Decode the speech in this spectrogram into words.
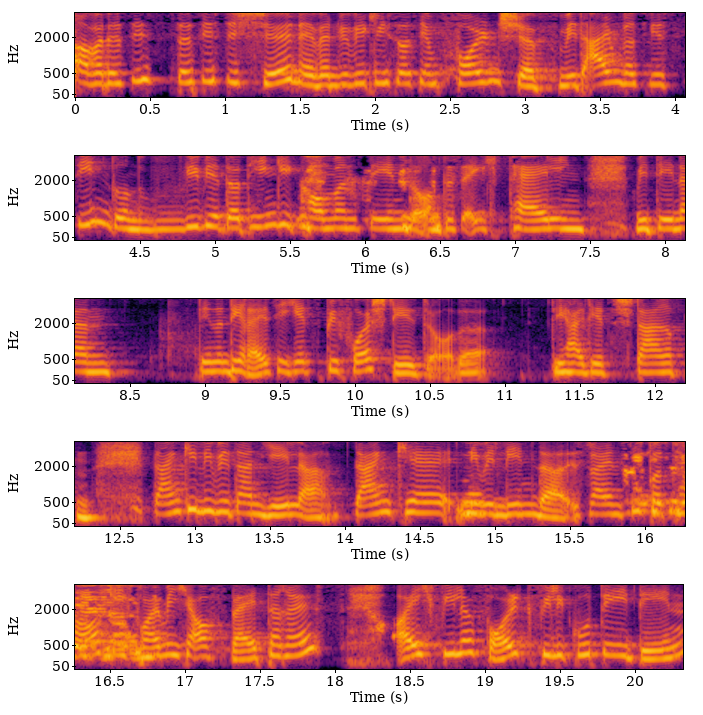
Aber das ist, das ist das Schöne, wenn wir wirklich so aus dem Vollen schöpfen, mit allem, was wir sind und wie wir dorthin gekommen sind und das echt teilen mit denen, denen die Reise jetzt bevorsteht, oder? die halt jetzt starten. Danke, liebe Daniela. Danke, liebe Linda. Es war ein super Talk. Ich freue mich auf weiteres. Euch viel Erfolg, viele gute Ideen.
